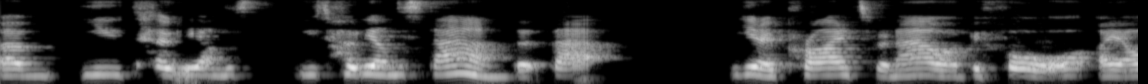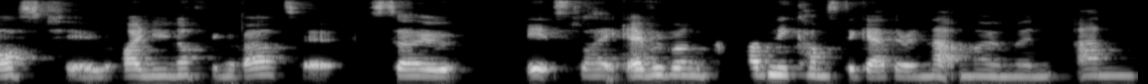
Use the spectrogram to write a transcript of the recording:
Um, you totally under, you totally understand that that you know prior to an hour before I asked you, I knew nothing about it. So it's like everyone suddenly comes together in that moment and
